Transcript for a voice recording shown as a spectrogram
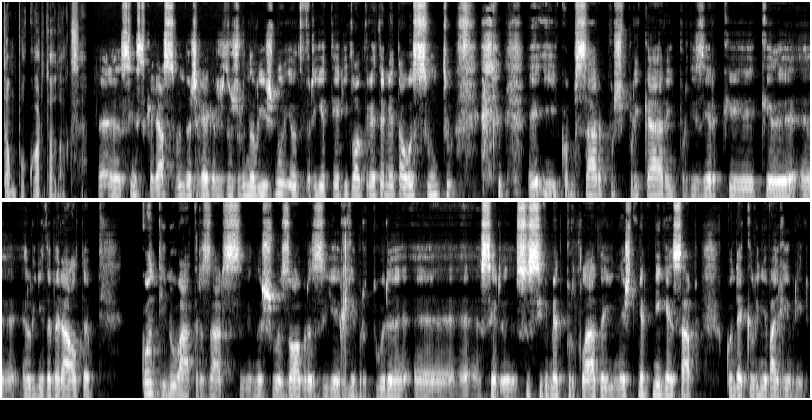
tão pouco ortodoxa? Eh, sim, se calhar, segundo as regras do jornalismo, eu deveria ter ido logo diretamente ao assunto e começar por explicar e por dizer que, que a, eh, a linha da Beira Alta continua a atrasar-se nas suas obras e a reabertura a, eh, a, ser sucessivamente protelada e neste momento ninguém sabe quando é que a linha vai reabrir.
